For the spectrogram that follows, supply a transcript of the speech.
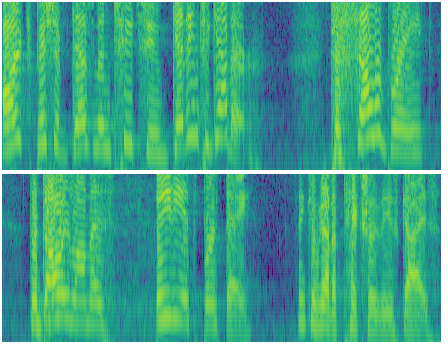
Archbishop Desmond Tutu getting together to celebrate the Dalai Lama's 80th birthday. I think I've got a picture of these guys.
